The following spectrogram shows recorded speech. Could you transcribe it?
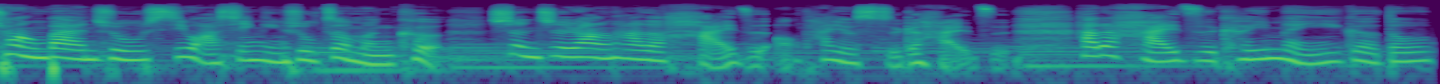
创办出西瓦心灵术这门课，甚至让他的孩子哦，他有十个孩子，他的孩子可以每一个都。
